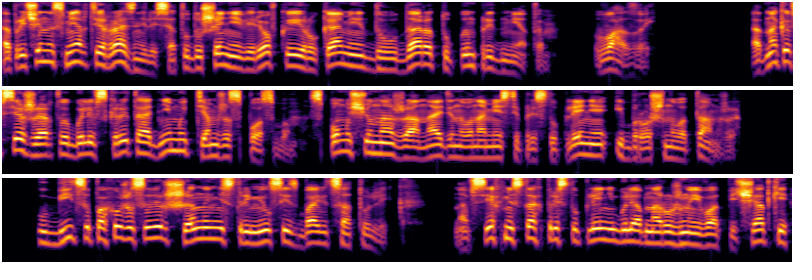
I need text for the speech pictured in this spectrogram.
а причины смерти разнились от удушения веревкой и руками до удара тупым предметом — вазой. Однако все жертвы были вскрыты одним и тем же способом, с помощью ножа, найденного на месте преступления и брошенного там же. Убийца, похоже, совершенно не стремился избавиться от улик. На всех местах преступлений были обнаружены его отпечатки,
